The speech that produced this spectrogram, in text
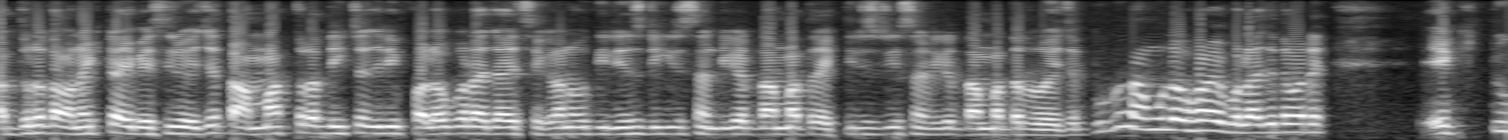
আর্দ্রতা অনেকটাই বেশি রয়েছে। তাপমাত্রার দিকটা যদি ফলো করা যায়, সেখানেও তিরিশ ডিগ্রি সেন্টিগ্রেড তাপমাত্রা, একত্রিশ ডিগ্রি সেন্টিগ্রেড তাপমাত্রা রয়েছে। তুলনামূলকভাবে বলা যেতে পারে, একটু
